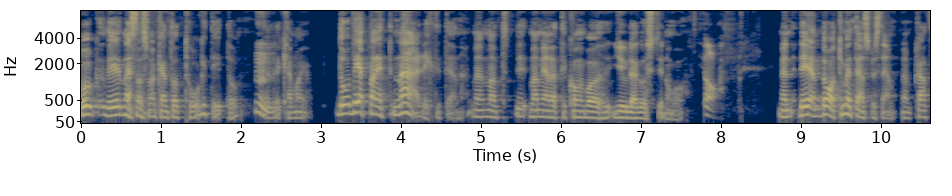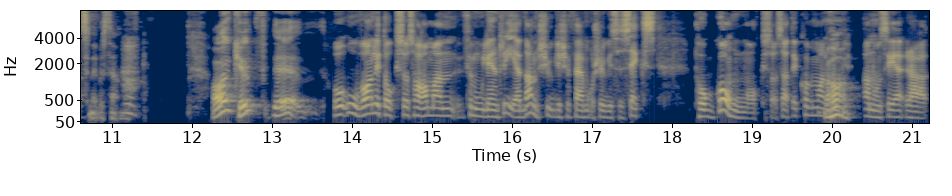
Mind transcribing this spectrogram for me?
Och det är nästan så man kan ta tåget dit då. Mm. Eller det kan man ju. Då vet man inte när riktigt än. Men man, man menar att det kommer vara juli, augusti någon gång. Ja, Men det datumet är inte ens bestämt, men platsen är bestämd. Ja, kul. Det, och ovanligt också så har man förmodligen redan 2025 och 2026 på gång också. Så att det kommer man nog annonsera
